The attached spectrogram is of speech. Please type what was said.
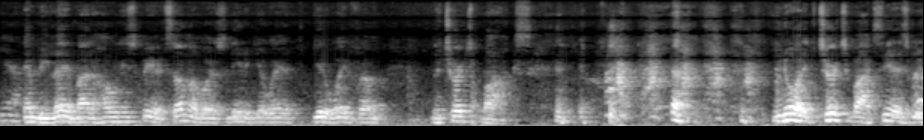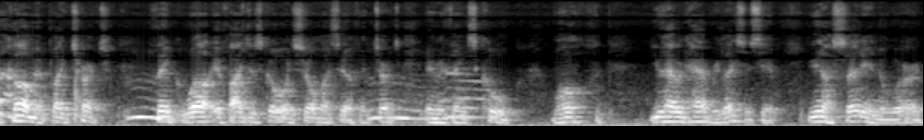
Yeah. and be led by the Holy Spirit. Some of us need to get away, get away from the church box. you know what a church box is? We come and play church. Think, well, if I just go and show myself in church, Mm, everything's cool. Well, you haven't had relationship. You're not studying the word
